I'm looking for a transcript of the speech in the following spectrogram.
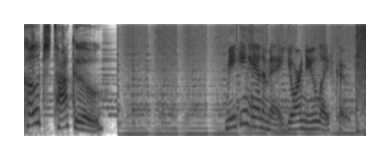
Coach Taku. Making anime your new life coach.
